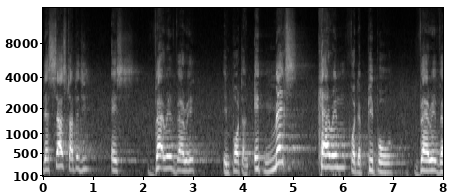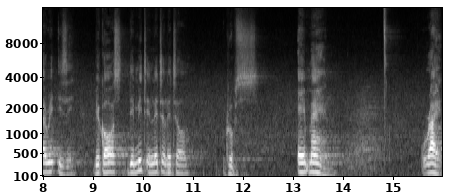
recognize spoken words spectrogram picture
the cell strategy is very, very important. It makes caring for the people very, very easy because they meet in little, little groups. Amen. Right.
